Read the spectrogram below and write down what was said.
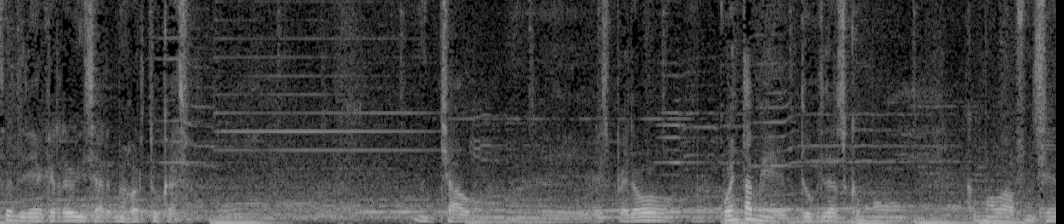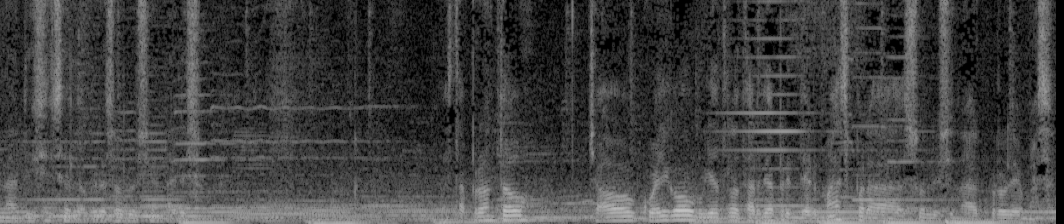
Tendría que revisar mejor tu caso. Chao. Eh, espero. Cuéntame, Douglas, cómo, cómo va funcionando y si se logra solucionar eso. Hasta pronto. Chao, cuelgo. Voy a tratar de aprender más para solucionar problemas.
